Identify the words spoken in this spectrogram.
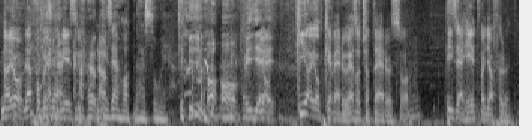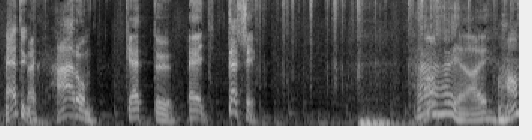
Na jó, ne fogadjunk, nézzük. 16-nál szóljál. Jó, figyelj. Jó. Ki a jobb keverő? Ez a csata erről szól. 17 vagy a fölött. Mehetünk? Meg Három, kettő, egy. Tessék! Hájjáj. Aha.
